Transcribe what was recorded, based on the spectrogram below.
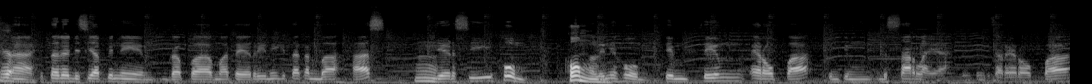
Ya. Nah, kita udah disiapin nih berapa materi ini kita akan bahas Hmm. jersey home. Home. Kali ini home, tim-tim Eropa, tim-tim besar lah ya, tim-tim besar Eropa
